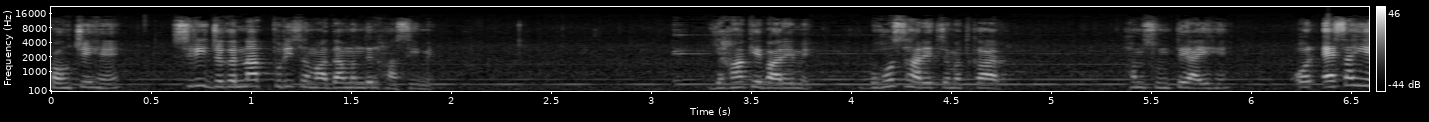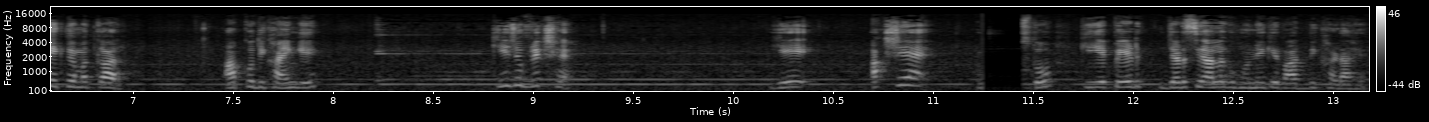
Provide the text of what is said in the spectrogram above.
पहुँचे हैं श्री जगन्नाथपुरी समाधा मंदिर हांसी में। यहाँ के बारे में बहुत सारे चमत्कार हम सुनते आए हैं और ऐसा ही एक चमत्कार आपको दिखाएँगे कि जो वृक्ष है, ये अक्षय है दोस्तों कि ये पेड़ जड़ से अलग होने के बाद भी खड़ा है।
